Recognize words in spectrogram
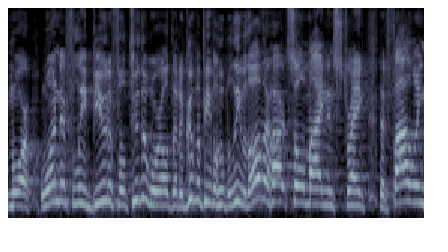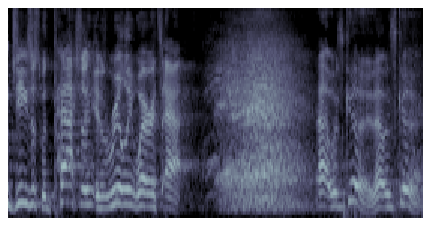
more wonderfully beautiful to the world than a group of people who believe with all their heart, soul, mind, and strength that following Jesus with passion is really where it's at. Amen. That was good. That was good.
